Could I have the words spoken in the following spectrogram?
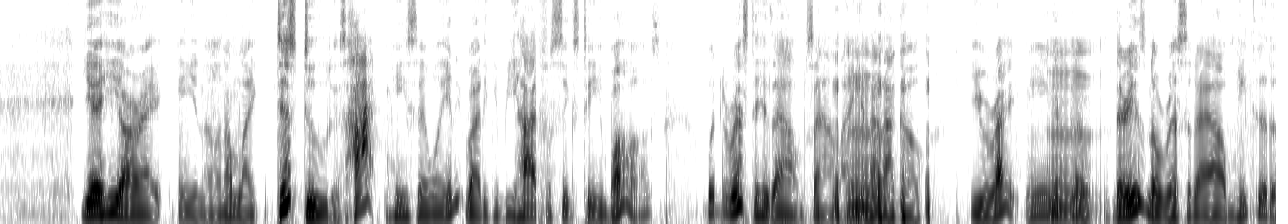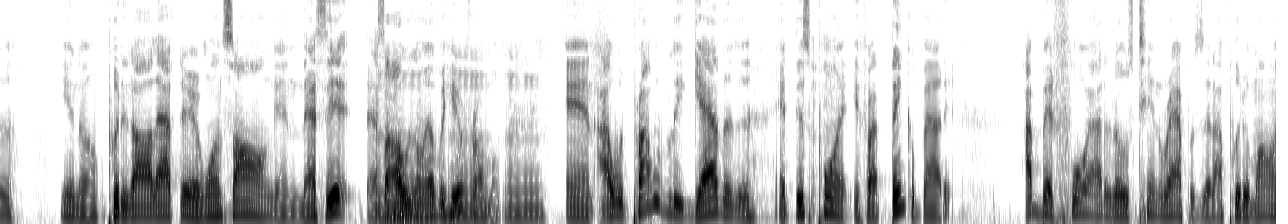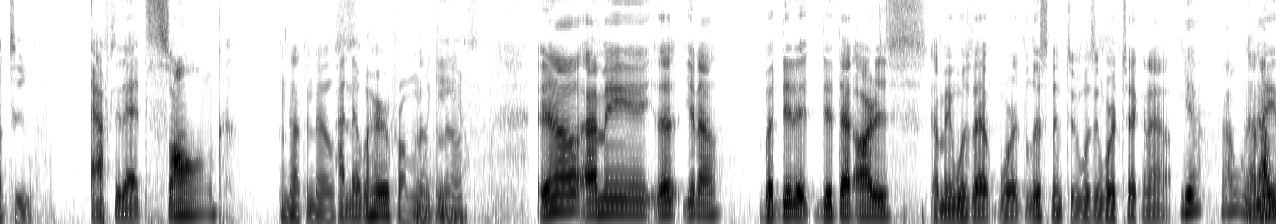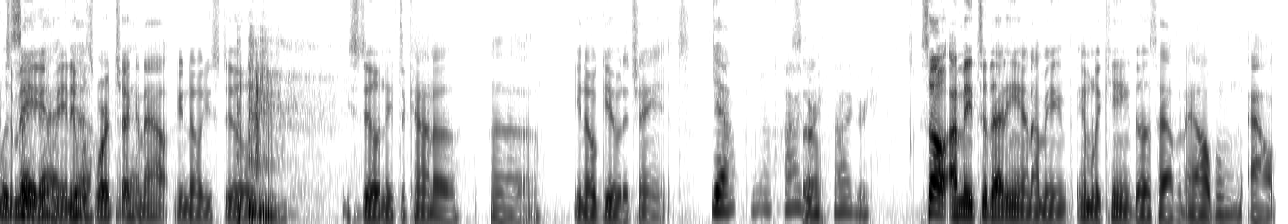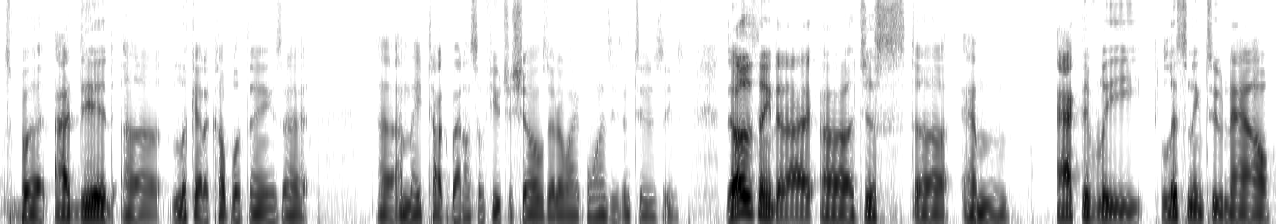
yeah, he all right, and, you know. And I'm like, this dude is hot. He said, well, anybody can be hot for 16 bars. What the rest of his album sound like? and then I go, you're right. He ain't got no, mm. there is no rest of the album. He could have. You know, put it all out there in one song, and that's it. That's all we're gonna ever hear from them. Mm-hmm. And I would probably gather the at this point, if I think about it, I bet four out of those ten rappers that I put them on to, after that song, Nothing else. I never heard from them Nothing again. else. You know, I mean, uh, you know, but did it? Did that artist? I mean, was that worth listening to? Was it worth checking out? Yeah, I would. I I mean, would to me, that. I mean, it was worth yeah. checking out. You know, you still, you still need to kind of, uh, you know, give it a chance. Yeah, I So- agree. I agree. So, I mean, to that end, I mean, Emily King does have an album out, but I did uh, look at a couple of things that uh, I may talk about on some future shows that are like onesies and twosies. The other thing that I uh, just uh, am actively listening to now,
